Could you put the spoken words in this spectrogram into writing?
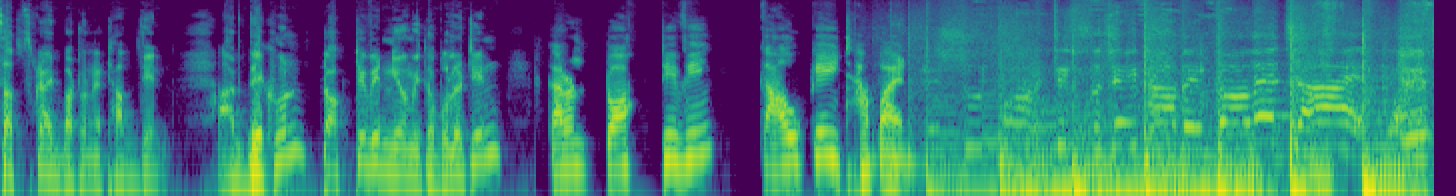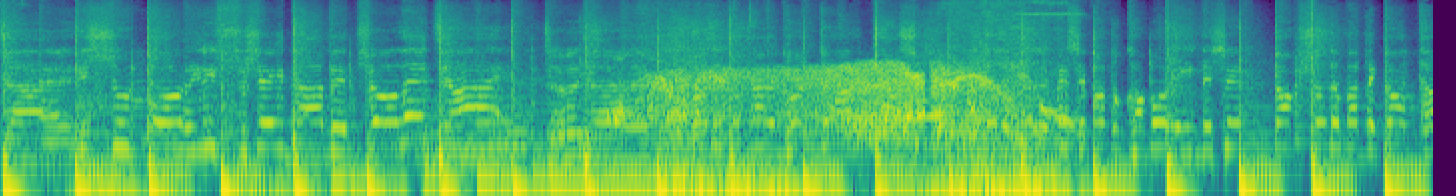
সাবস্ক্রাইব বাটনে ঠাপ দিন। আর দেখুন, টক টিভির নিয়মিত বুলেটিন, কারণ টক টিভি কাউকেই ঠাপায় না। টক কথা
